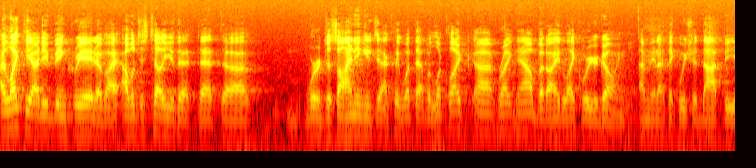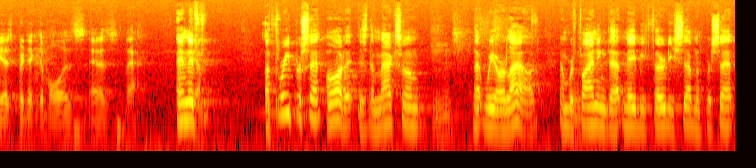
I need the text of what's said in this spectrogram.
I like the idea of being creative. I, I will just tell you that, that uh, we're designing exactly what that would look like uh, right now, but I like where you're going. I mean, I think we should not be as predictable as, as that. And if Yep. A three percent audit is the maximum that we are allowed, and we're finding that maybe thirty-seven percent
